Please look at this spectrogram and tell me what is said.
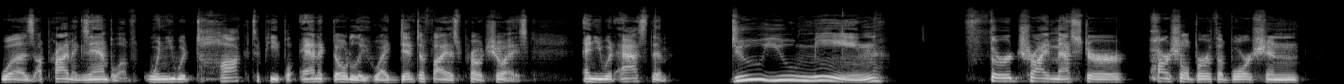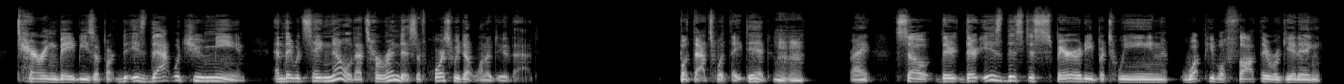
was a prime example of when you would talk to people anecdotally who identify as pro-choice and you would ask them, do you mean third trimester, partial birth abortion, tearing babies apart? Is that what you mean? And they would say, no, that's horrendous. Of course we don't want to do that. But that's what they did. Mm-hmm. Right. So there, there is this disparity between what people thought they were getting,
